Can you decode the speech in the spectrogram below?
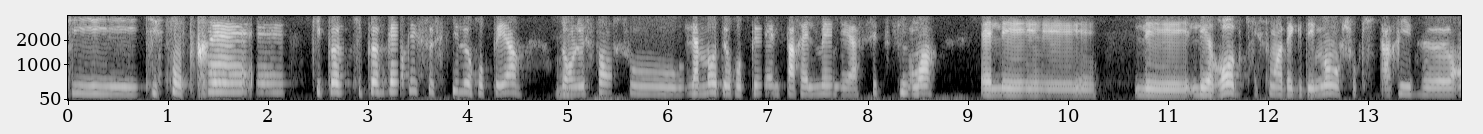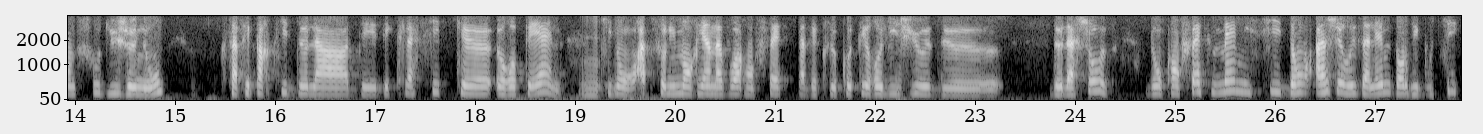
qui, qui sont très, qui peuvent, qui peuvent garder ce style européen dans le sens où la mode européenne par elle-même est assez chinoise. Elle est, les, les robes qui sont avec des manches ou qui arrivent euh, en dessous du genou, ça fait partie de la des, des classiques euh, européennes Mm. qui n'ont absolument rien à voir en fait avec le côté religieux de de la chose. Donc en fait, même ici dans à Jérusalem, dans des boutiques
